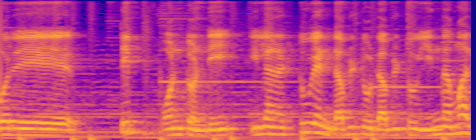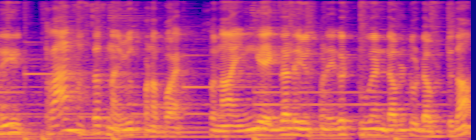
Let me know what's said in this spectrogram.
ஒரு டிப் ஒன் டுவெண்ட்டி இல்லைன்னா two and double two double two இந்த மாதிரி டிரான்சிஸ்டர்ஸ் நான் யூஸ் பண்ண போகிறேன் ஸோ நான் இங்கே எக்ஸாக்டாக யூஸ் பண்ணியிருக்க two and double two double two தான்.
